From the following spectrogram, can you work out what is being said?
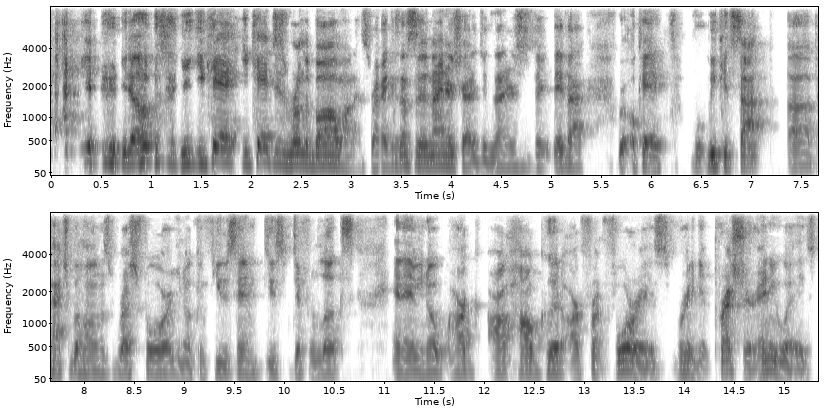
you, you know, you, you can't you can't just run the ball on us, right? Because that's the Niners strategy. The Niners they, they thought, okay, we could stop uh, Patrick Mahomes, rush for you know, confuse him, do some different looks, and then you know how, how how good our front four is. We're gonna get pressure anyways,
